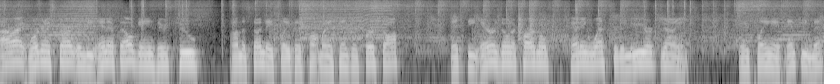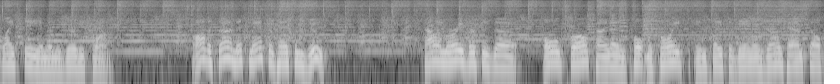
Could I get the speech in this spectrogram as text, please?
All right, we're going to start with the NFL games. There's two on the Sunday slate that caught my attention. First off, it's the Arizona Cardinals heading west to the New York Giants. They're playing at empty MetLife Stadium in the Jersey Swamp. All of a sudden, this matchup has some juice. Kyler Murray versus uh, old pro, kind of, and Colt McCoy in place of Daniel Jones had himself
